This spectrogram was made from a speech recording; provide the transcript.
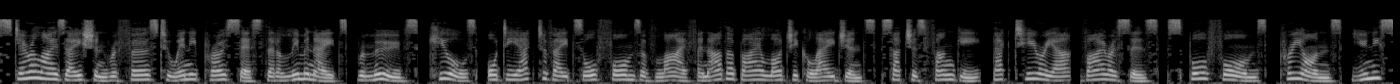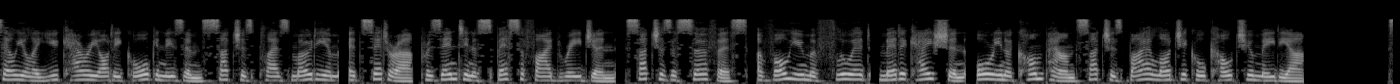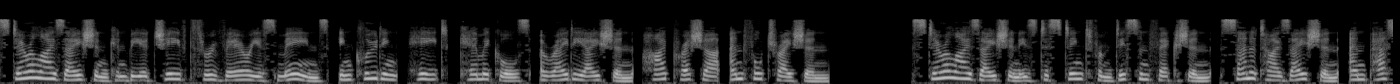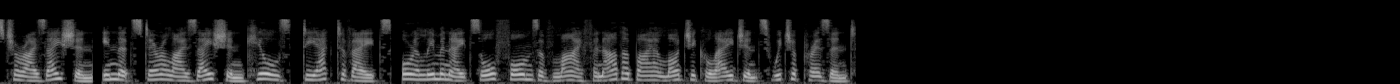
Sterilization refers to any process that eliminates, removes, kills, or deactivates all forms of life and other biological agents such as fungi, bacteria, viruses, spore forms, prions, unicellular eukaryotic organisms such as Plasmodium, etc. present in a specified region, such as a surface, a volume of fluid, medication, or in a compound such as biological culture media. Sterilization can be achieved through various means, including, heat, chemicals, irradiation, high pressure, and filtration. Sterilization is distinct from disinfection, sanitization, and pasteurization, in that sterilization kills, deactivates, or eliminates all forms of life and other biological agents which are present.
